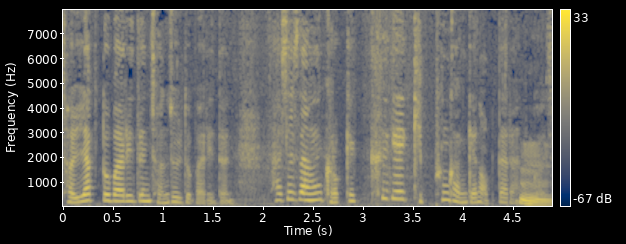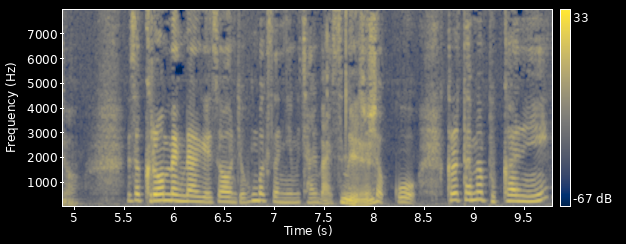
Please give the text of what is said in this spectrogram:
전략 도발이든 전술 도발이든 사실상은 그렇게 크게 깊은 관계는 없다라는 음. 거죠. 그래서 그런 맥락에서 이제 홍 박사님이 잘 말씀해 네. 주셨고 그렇다면 북한이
